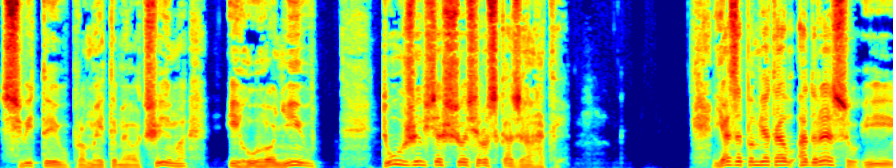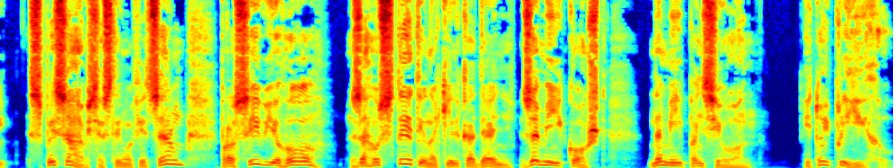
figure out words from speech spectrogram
світив промитими очима і гугонів, тужився щось розказати. Я запам'ятав адресу і списався з тим офіцером, просив його загостити на кілька день за мій кошт, на мій пансіон. І той приїхав.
